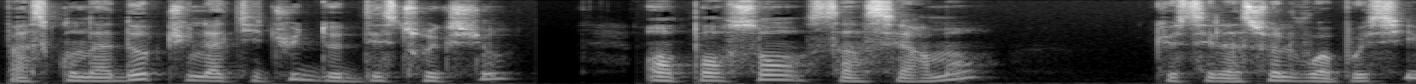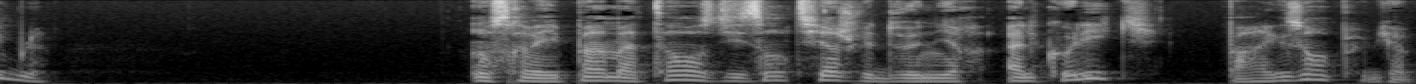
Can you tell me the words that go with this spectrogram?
parce qu'on adopte une attitude de destruction, en pensant sincèrement que c'est la seule voie possible. On se réveille pas un matin en se disant tiens je vais devenir alcoolique, par exemple. Il y a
